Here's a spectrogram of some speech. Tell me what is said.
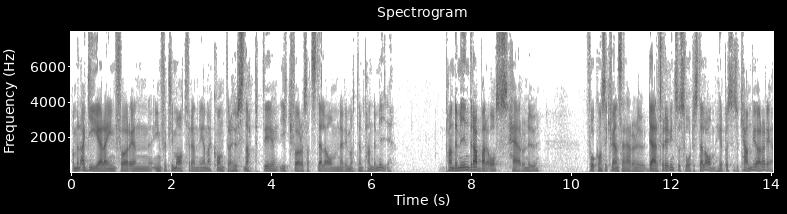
ja, men agera inför, en, inför klimatförändringarna kontra hur snabbt det gick för oss att ställa om när vi mötte en pandemi. Pandemin drabbade oss här och nu får konsekvenser här och nu. Därför är det inte så svårt att ställa om. Helt plötsligt så kan vi göra det.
